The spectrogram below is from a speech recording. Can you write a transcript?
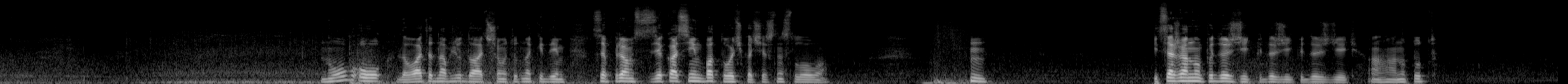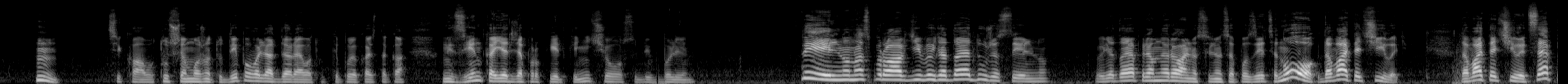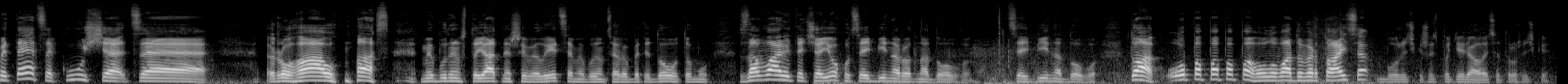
Ну ок, давайте наблюдати, що ми тут накидаємо. Це прям якась імбаточка, чесне слово. Хм. І це ж, а ну підождіть, підождіть, підождіть. Ага, ну тут. Хм. Цікаво. Тут ще можна туди поваляти дерева, тут, типу, якась така низинка є для прокидки. Нічого собі, блін. Сильно, насправді, виглядає дуже сильно. Виглядає прям нереально сильно ця позиція. Ну ок, давайте чилить. Давайте чилить. Це ПТ, це куща, це рога у нас. Ми будемо стояти, не шевелитися, ми будемо це робити довго, тому заварюйте чайоху, цей бій народ надовго. Цей бій надовго. Так, опа-па-па-па, голова довертайся. Божечки, щось потерялося трошечки.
